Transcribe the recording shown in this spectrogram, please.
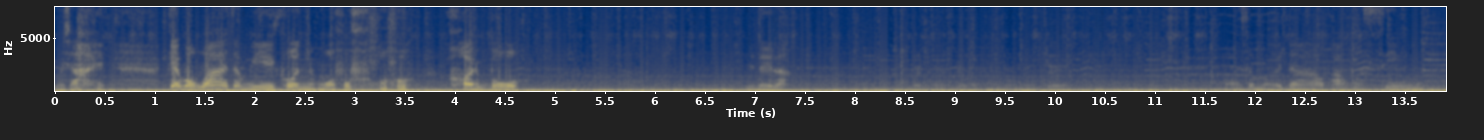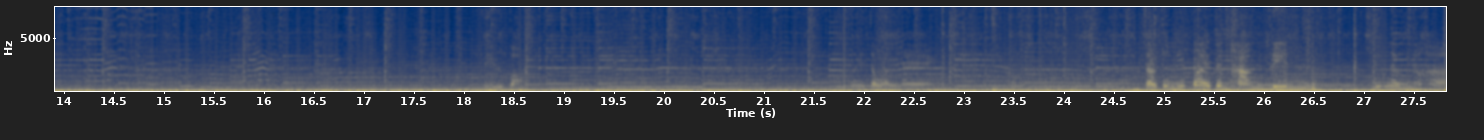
ไม่ใช่ แกบอกว่าจะมีคนหัวฟูๆคอยโบกอยู่ไหนล่ะ ดินนิดนึงนะคะ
